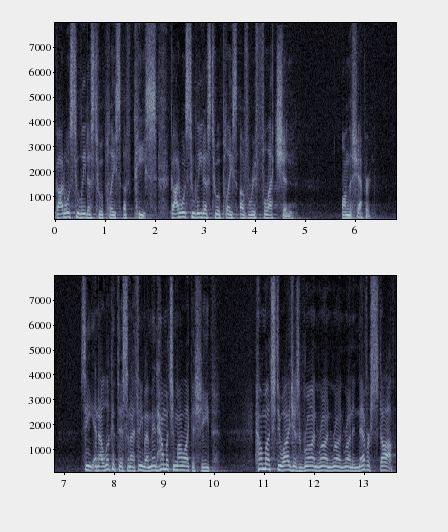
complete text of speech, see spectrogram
God wants to lead us to a place of peace. God wants to lead us to a place of reflection on the shepherd. See, and I look at this and I think about, man, how much am I like a sheep? How much do I just run, run, run, run, and never stop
